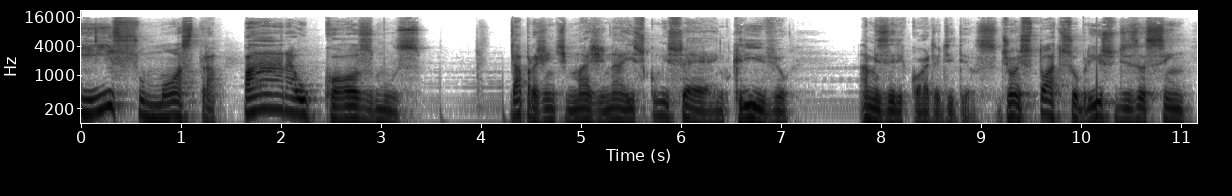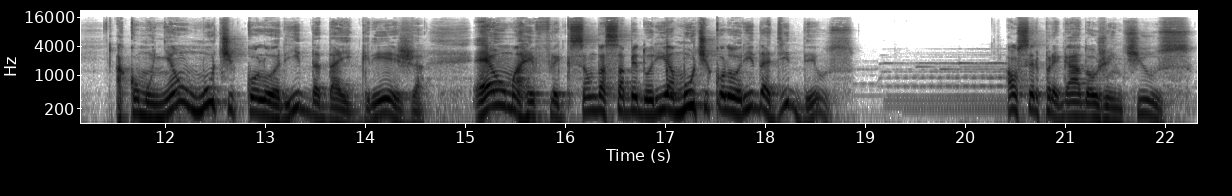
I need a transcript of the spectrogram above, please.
E isso mostra para o cosmos. Dá para a gente imaginar isso, como isso é incrível, a misericórdia de Deus. John Stott, sobre isso, diz assim: a comunhão multicolorida da igreja é uma reflexão da sabedoria multicolorida de Deus. Ao ser pregado aos gentios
